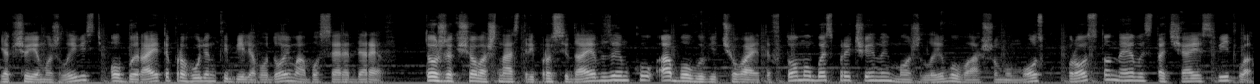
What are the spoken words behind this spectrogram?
якщо є можливість, обирайте прогулянки біля водойм або серед дерев. Тож, якщо ваш настрій просідає взимку або ви відчуваєте втому без причини, можливо, вашому мозку просто не вистачає світла.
